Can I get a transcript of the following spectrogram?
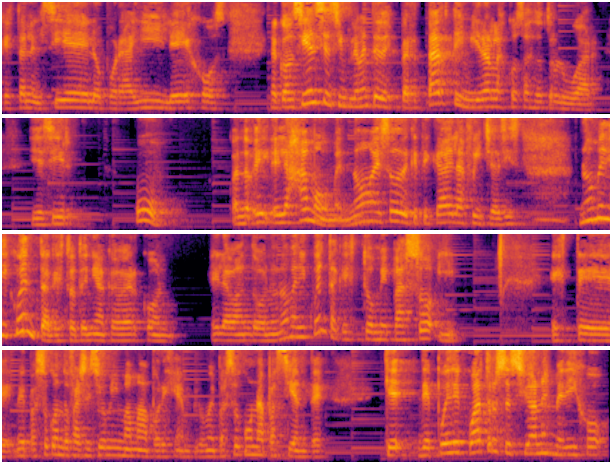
que está en el cielo, por ahí, lejos. La conciencia es simplemente despertarte y mirar las cosas de otro lugar. Y decir, uh, cuando el, el, aha moment, ¿no? Eso de que te cae la ficha, decís, no me di cuenta que esto tenía que ver con el abandono, no me di cuenta que esto me pasó y este, me pasó cuando falleció mi mamá, por ejemplo, me pasó con una paciente que después de cuatro sesiones me dijo,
